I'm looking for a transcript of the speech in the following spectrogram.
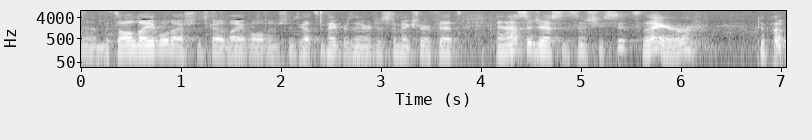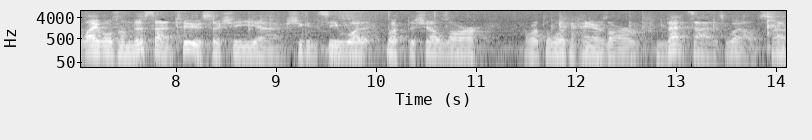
Um, it's all labeled. Ashley's got it labeled, and she's got some papers in there just to make sure it fits. And I suggested since she sits there, to put labels on this side too, so she uh, she can see what it, what the shelves are or what the looking hairs are from that side as well. So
